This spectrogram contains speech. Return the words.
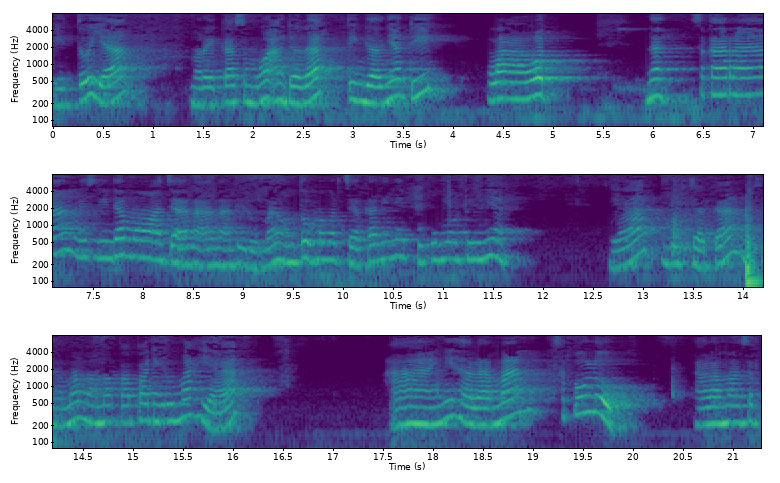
itu ya. Mereka semua adalah tinggalnya di laut. Nah, sekarang Miss Linda mau ajak anak-anak di rumah untuk mengerjakan ini buku modulnya. Ya, mengerjakan bersama mama papa di rumah ya. Ah, ini halaman 10. Halaman 10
